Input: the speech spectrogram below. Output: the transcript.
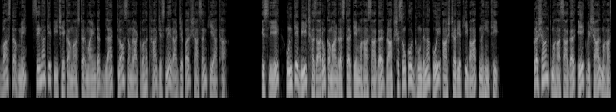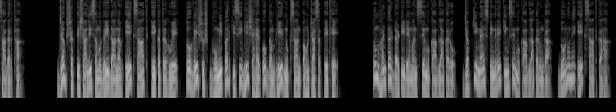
वास्तव में, सेना के पीछे का मास्टरमाइंडर ब्लैक क्लॉ सम्राट वह था जिसने राज्य पर शासन किया था। इसलिए, उनके बीच हज़ारों कमांडर स्तर के महासागर राक्षसों को ढूंढना कोई आश्चर्य की बात नहीं थी। प्रशांत महासागर एक विशाल महासागर था। जब शक्तिशाली समुद्री दानव एक साथ एकत्र हुए तो वे शुष्क भूमि पर किसी भी शहर को गंभीर नुकसान पहुँचा सकते थे। तुम हंटर डर्टी डेमन से मुकाबला करो, जबकि मैं स्टिंगरे किंग से मुकाबला करूँगा, दोनों ने एक साथ कहा।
